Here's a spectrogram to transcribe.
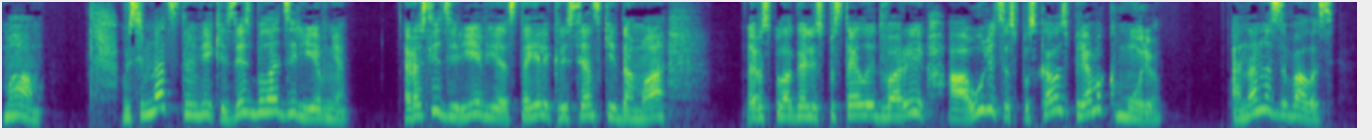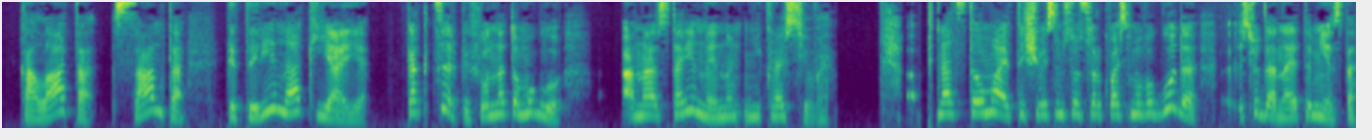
«Мам, в XVIII веке здесь была деревня». Росли деревья, стояли крестьянские дома, располагались постоялые дворы, а улица спускалась прямо к морю. Она называлась Калата Санта Катерина Акьяя, как церковь вон на том углу. Она старинная, но некрасивая. 15 мая 1848 года сюда, на это место,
